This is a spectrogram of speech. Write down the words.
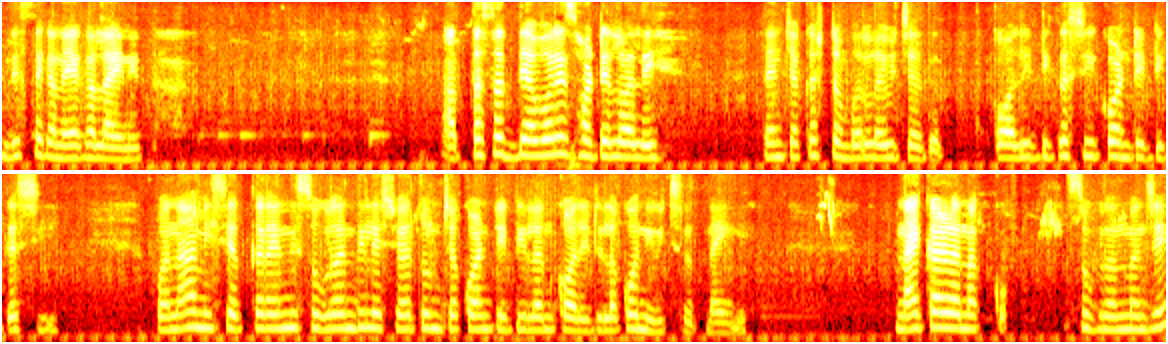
दिसते का नाही एका लाईनीत? आत्ता सध्या बरेच हॉटेलवाले त्यांच्या कस्टमरला विचारतात क्वालिटी कशी क्वांटिटी कशी? पण आम्ही शेतकऱ्यांनी सुगरण दिल्याशिवाय तुमच्या क्वांटिटीला आणि क्वालिटीला कोणी विचारत नाही नाही कळलं नको. सुगरण म्हणजे?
